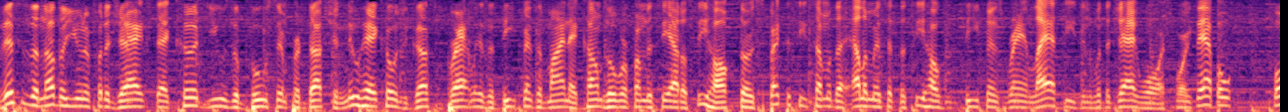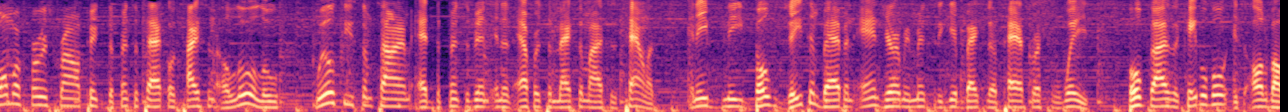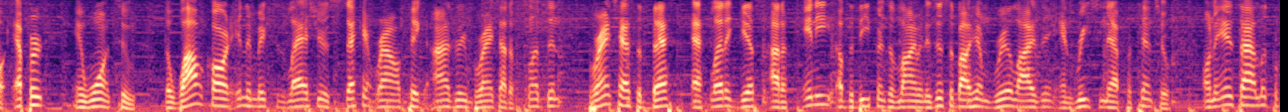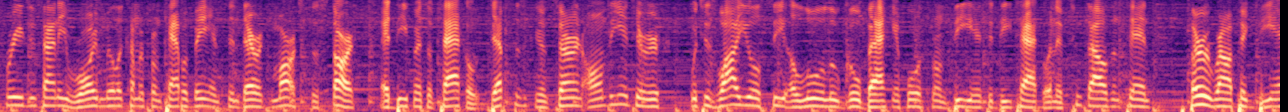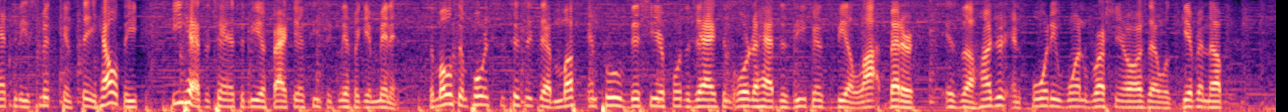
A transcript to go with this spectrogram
This is another unit for the Jags that could use a boost in production. New head coach Gus Bradley is a defensive mind that comes over from the Seattle Seahawks, so expect to see some of the elements that the Seahawks defense ran last season with the Jaguars. For example, former first round pick defensive tackle Tyson Alualu will see some time at defensive end in an effort to maximize his talents, and they need both Jason Babin and Jeremy Mincey to get back to their pass rushing ways. Both guys are capable. It's all about effort and want to. The wild card in the mix is last year's second round pick, Andre Branch out of Clemson. Branch has the best athletic gifts out of any of the defensive linemen. It's just about him realizing and reaching that potential. On the inside, look for free agent signee Roy Miller coming from Tampa Bay and Sen'Derrick Marks to start at defensive tackle. Depth is a concern on the interior, which is why you'll see Alualu go back and forth from D end to D tackle. And if 2010 third round pick D'Anthony Smith can stay healthy, he has a chance to be a factor and see significant minutes. The most important statistic that must improve this year for the Jags in order to have this defense be a lot better is the 141 rushing yards that was given up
